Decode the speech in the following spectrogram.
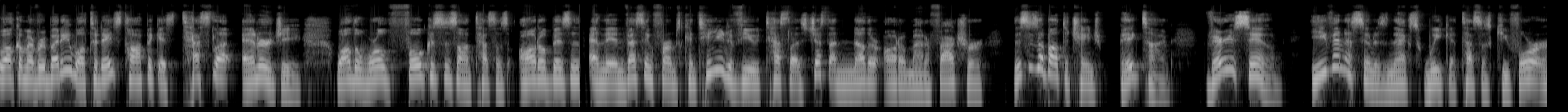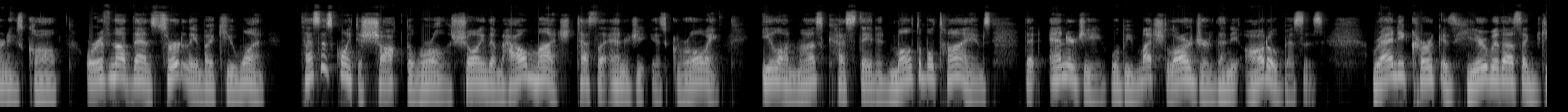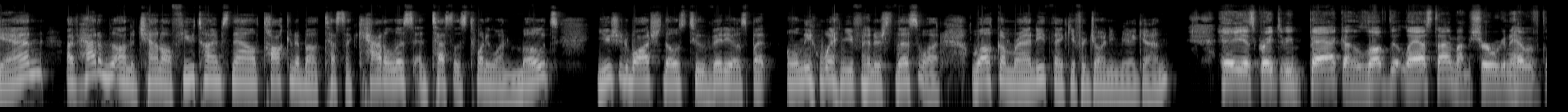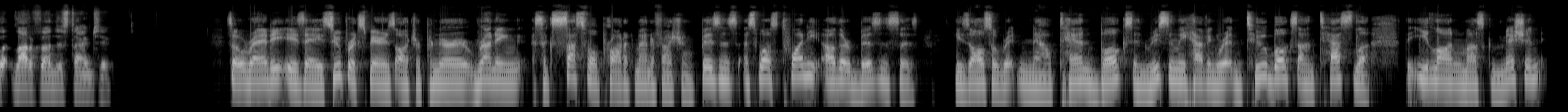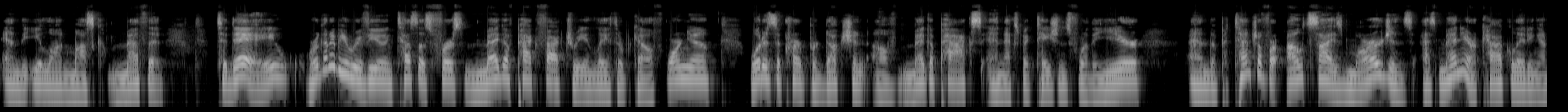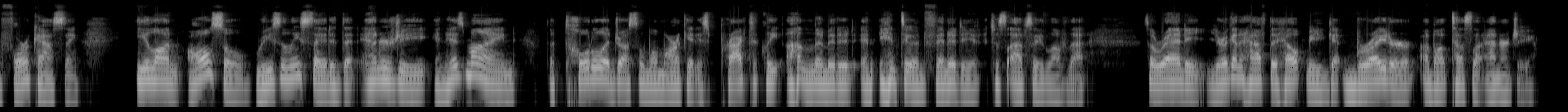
Welcome, everybody. Well, today's topic is Tesla Energy. While the world focuses on Tesla's auto business and the investing firms continue to view Tesla as just another auto manufacturer, this is about to change big time. Very soon, even as soon as next week at Tesla's Q4 earnings call, or if not then, certainly by Q1, Tesla is going to shock the world, showing them how much Tesla Energy is growing. Elon Musk has stated multiple times that energy will be much larger than the auto business. Randy Kirk is here with us again. I've had him on the channel a few times now talking about Tesla Catalyst and Tesla's 21 modes. You should watch those two videos, but only when you finish this one. Welcome, Randy. Thank you for joining me again. Hey, it's great to be back. I loved it last time. I'm sure we're going to have a lot of fun this time too. So, Randy is a super experienced entrepreneur running a successful product manufacturing business as well as 20 other businesses. He's also written now 10 books and recently having written two books on Tesla, the Elon Musk mission and the Elon Musk method. Today, we're going to be reviewing Tesla's first Megapack factory in Lathrop, California. What is the current production of Megapacks and expectations for the year? And the potential for outsized margins, as many are calculating and forecasting. Elon also recently stated that energy, in his mind, the total addressable market is practically unlimited and into infinity. I just absolutely love that. So, Randy, you're going to have to help me get brighter about Tesla energy.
